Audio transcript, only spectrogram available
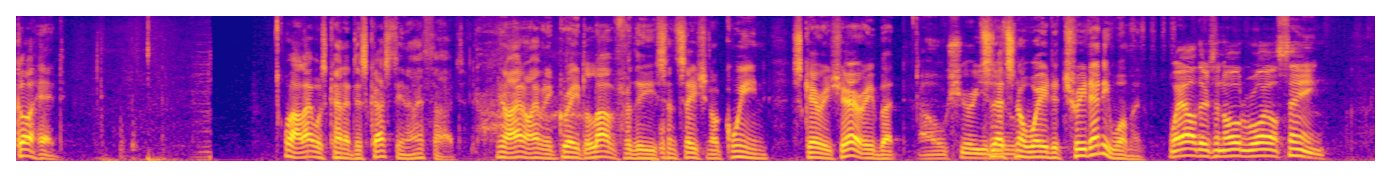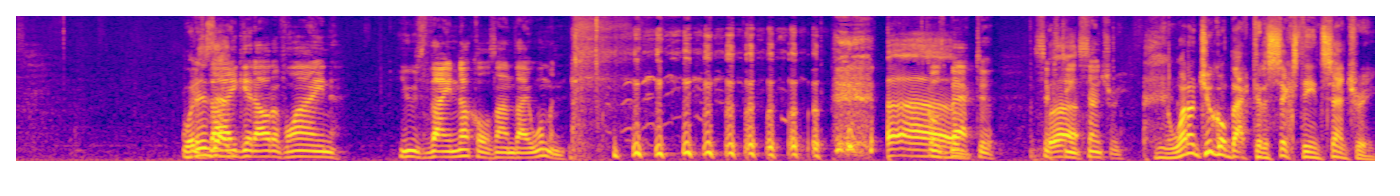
go ahead. Well, that was kind of disgusting, I thought. You know, I don't have any great love for the sensational queen, Scary Sherri, but Oh, sure you so do. that's no way to treat any woman. Well, there's an old royal saying. what if is thy that get out of line, use thy knuckles on thy woman. Goes back to uh, 16th uh, century. Why don't you go back to the 16th century?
